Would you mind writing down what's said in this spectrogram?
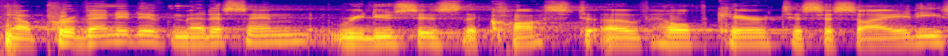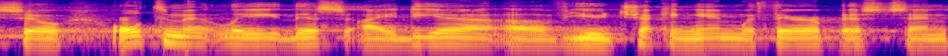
Now, preventative medicine reduces the cost of health care to society. So ultimately, this idea of you checking in with therapists and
